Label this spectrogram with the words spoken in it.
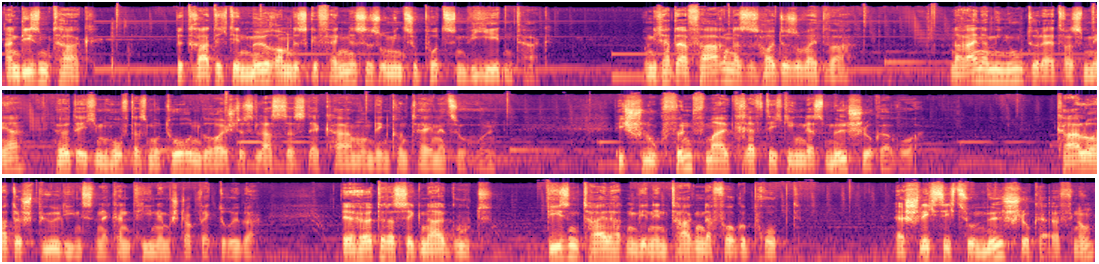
An diesem Tag betrat ich den Müllraum des Gefängnisses, um ihn zu putzen, wie jeden Tag. Und ich hatte erfahren, dass es heute soweit war. Nach einer Minute oder etwas mehr hörte ich im Hof das Motorengeräusch des Lasters, der kam, um den Container zu holen. Ich schlug fünfmal kräftig gegen das Müllschluckerrohr. Carlo hatte Spüldienst in der Kantine im Stockwerk drüber. Er hörte das Signal gut. Diesen Teil hatten wir in den Tagen davor geprobt. Er schlich sich zur Müllschluckeröffnung,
